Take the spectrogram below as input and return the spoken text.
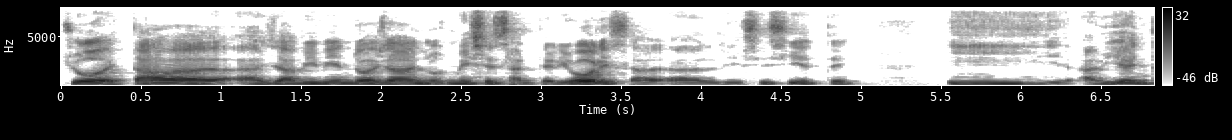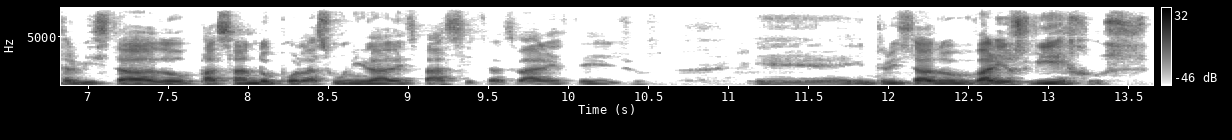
yo estaba allá viviendo allá en los meses anteriores al 17 y había entrevistado, pasando por las unidades básicas, varios de ellos, eh, entrevistado varios viejos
